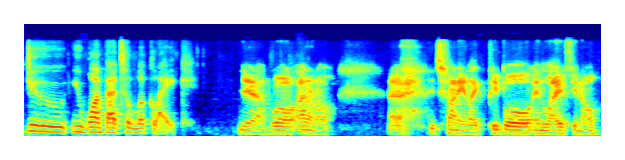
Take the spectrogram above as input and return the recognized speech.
do you want that to look like? Yeah well i don't know. Uh, it's funny like people in life you know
